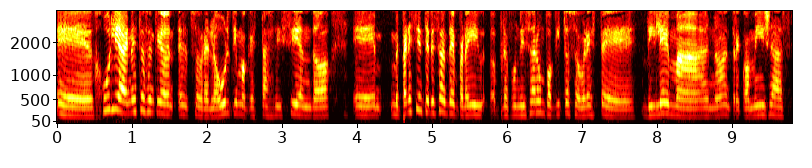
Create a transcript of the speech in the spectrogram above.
Eh, Julia, en este sentido, eh, sobre lo último que estás diciendo, eh, me parece interesante para ir profundizar un poquito sobre este dilema, ¿no? entre comillas,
